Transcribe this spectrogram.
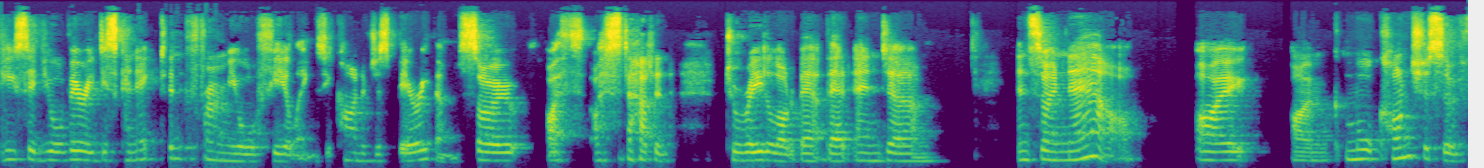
he said, You're very disconnected from your feelings, you kind of just bury them. So I, I started to read a lot about that. And, um, and so now I I'm more conscious of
